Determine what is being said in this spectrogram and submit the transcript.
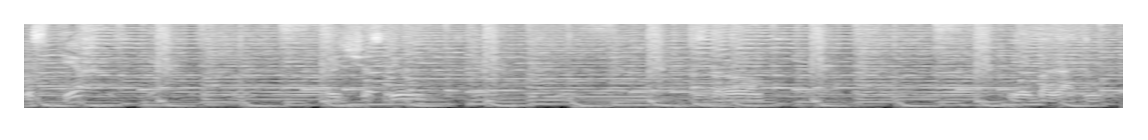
Успех. Быть счастливым, здоровым и богатым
